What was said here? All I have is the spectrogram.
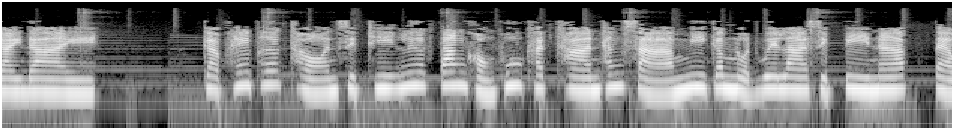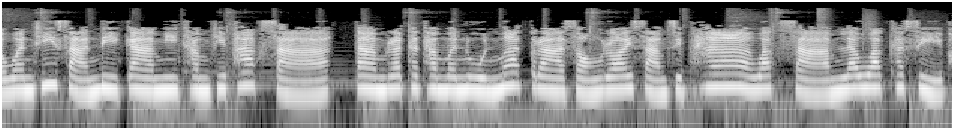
ใด ๆ กับให้เพิกถอนสิทธิเลือกตั้งของผู้คัดค้านทั้งสามมีกำหนดเวลา 10 ปีนับ แต่วันที่ศาลฎีกามีคำพิพากษา ตามรัฐธรรมนูญมาตรา 235 วรรคสามและวรรคสีพ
